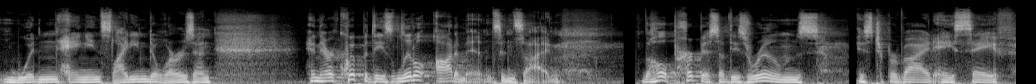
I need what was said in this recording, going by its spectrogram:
wooden hanging sliding doors, and and they're equipped with these little ottomans inside. The whole purpose of these rooms is to provide a safe,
